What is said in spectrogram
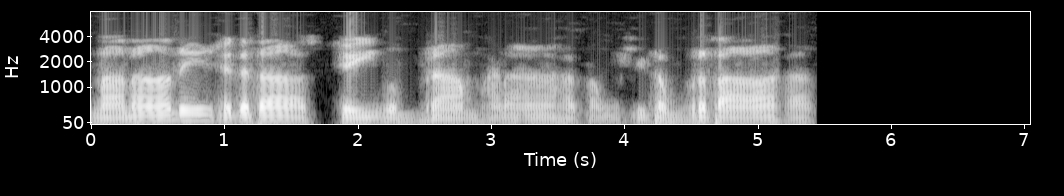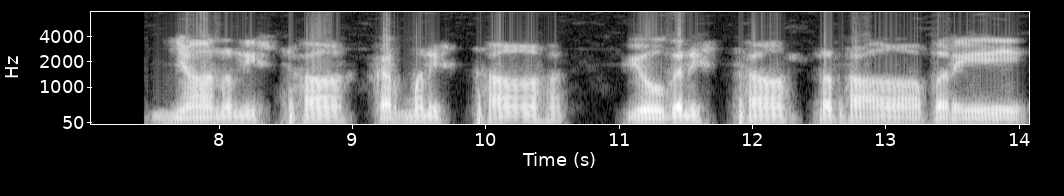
नानादेशगताश्चैव ब्राह्मणाः संशितव्रताः। ज्ञाननिष्ठाः कर्मनिष्ठाः योगनिष्ठास्तथा परे।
